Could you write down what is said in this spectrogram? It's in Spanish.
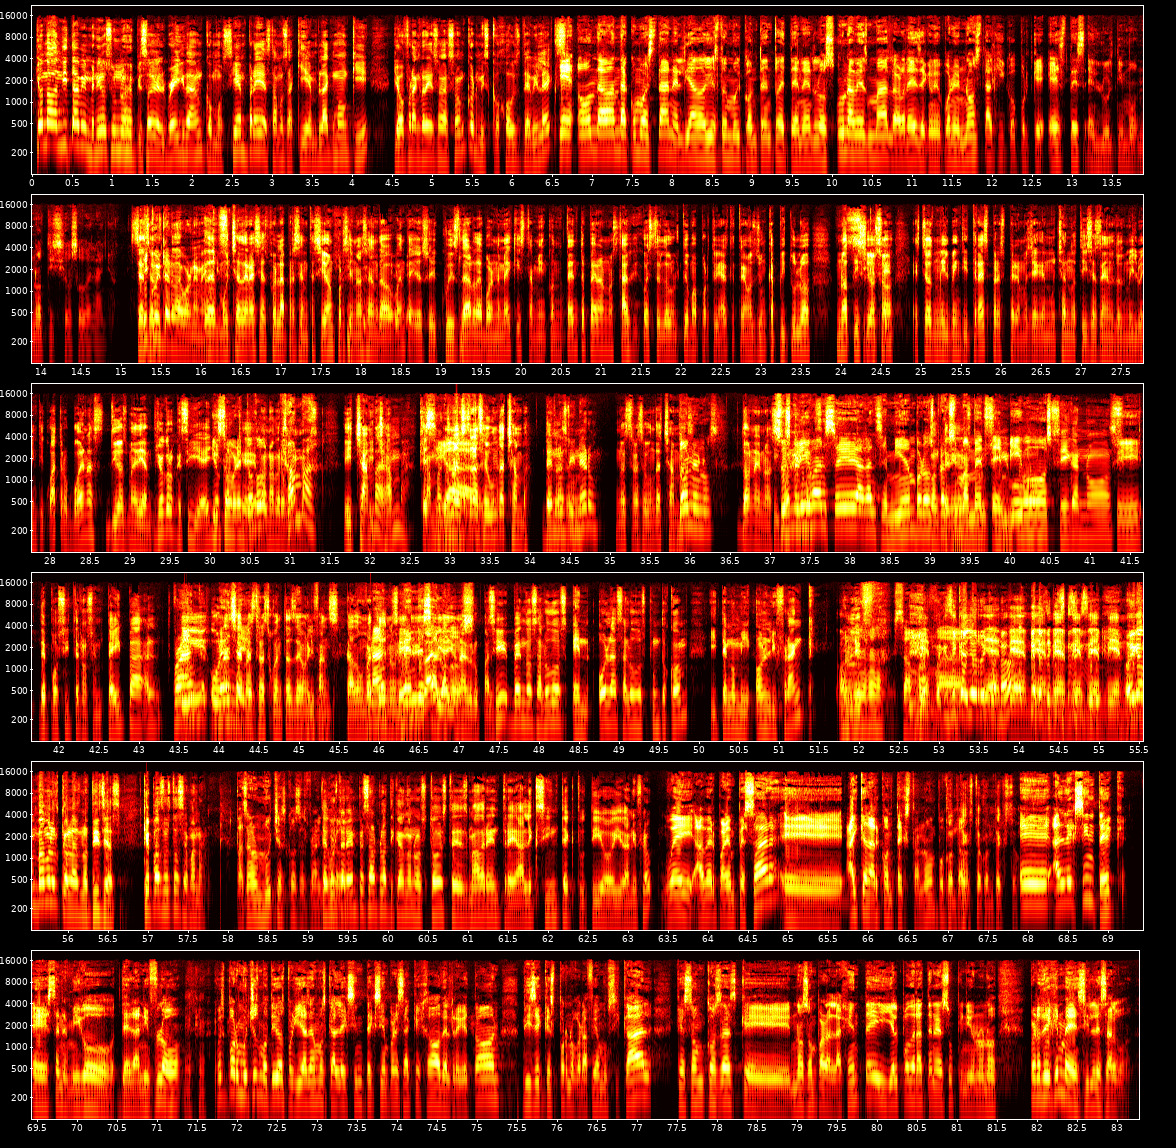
¿Qué onda, bandita? Bienvenidos a un nuevo episodio del Breakdown. Como siempre, estamos aquí en Black Monkey. Yo, Frank Reyes Ogazón, con mis co-hosts Devilex. ¿Qué onda, banda? ¿Cómo están? El día de hoy estoy muy contento de tenerlos una vez más. La verdad es de que me pone nostálgico porque este es el último noticioso del año. Se Y hace- Quizler de Born MX. Eh, Muchas gracias por la presentación. Por si no se han dado cuenta, yo soy Quizler de Born MX, también contento, pero nostálgico. Esta es la última oportunidad que tenemos de un capítulo noticioso Sí que este 2023, pero esperemos lleguen muchas noticias en el 2024. Buenas, Dios mediante. Yo creo que sí, ¿eh? Yo Y sobre creo que todo, van a haber chamba. buenas. Y chamba. Y chamba, Que chamba. siga nuestra segunda chamba. Denos dinero. Nuestra segunda chamba. Dónenos. Dónenos. Suscríbanse, háganse miembros Contenido próximamente en vivos. Síganos. Sí. Deposítenos en PayPal. Frank, y únanse a nuestras cuentas de OnlyFans. Cada uno Frank, tiene una vende individual y hay saludos. una grupal. Sí, vendo saludos en holasaludos.com y tengo mi OnlyFrank. Only- Ah, sí bien, bien, bien, bien, bien, bien. Oigan, vámonos con las noticias. ¿Qué pasó esta semana? Pasaron muchas cosas, Frank. ¿Te pero- gustaría empezar platicándonos todo este desmadre entre Alex Intec, tu tío y Danny Flow? Güey, a ver, para empezar, eh, hay que dar contexto, ¿no? Un poquito. Contexto, contexto. Eh, Alex Intec es enemigo de Danny Flow, pues por muchos motivos, porque ya sabemos que Alex Intec siempre se ha quejado del reggaetón, dice que es pornografía musical, que son cosas que no son para la gente y él podrá tener su opinión o no. Pero déjenme decirles algo.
